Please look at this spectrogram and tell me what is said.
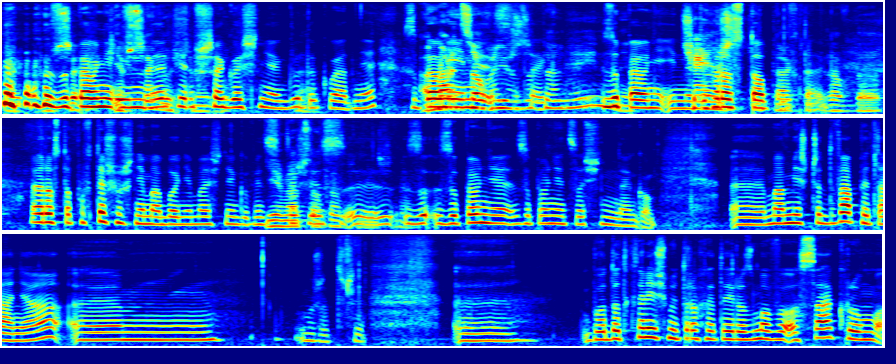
tak, pierwsze- zupełnie pierwszego inny, pierwszego śniegu, Tak. dokładnie. A Zupełnie marcowy inny, już tak, zupełnie inny. zupełnie inny, tych Ciężki roztopów, taki, tak. Roztopów też już nie ma, bo nie ma śniegu, więc Nie też jest zupełnie, zupełnie coś innego. E, Mam jeszcze dwa pytania, ym, może trzy. E, Bo dotknęliśmy trochę tej rozmowy o sakrum, e,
